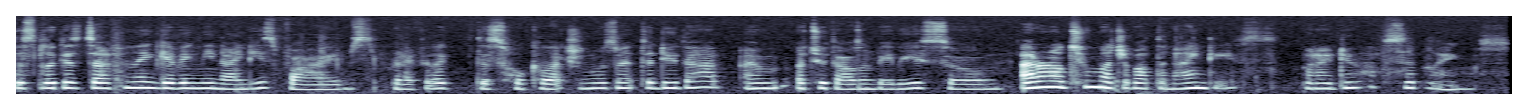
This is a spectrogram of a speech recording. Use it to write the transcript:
This look is definitely giving me 90s vibes but i feel like this whole collection was meant to do that. I'm a 2000 baby so i don't know too much about the 90s but i do have siblings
